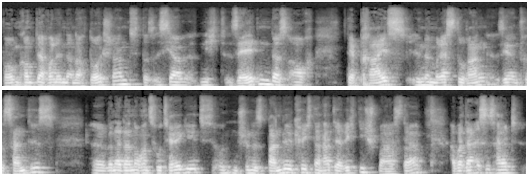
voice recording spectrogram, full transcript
warum kommt der Holländer nach Deutschland? Das ist ja nicht selten, dass auch der Preis in einem Restaurant sehr interessant ist. Äh, wenn er dann noch ins Hotel geht und ein schönes Bundle kriegt, dann hat er richtig Spaß da. Aber da ist es halt,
